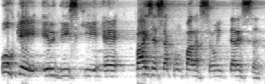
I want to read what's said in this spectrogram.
Por que ele diz que é, faz essa comparação interessante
